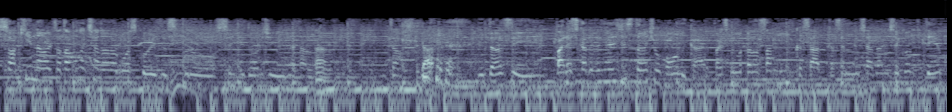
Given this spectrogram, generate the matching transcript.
Só que não, eles só estavam adicionando algumas coisas pro servidor de Metal Gear. Então, então, assim, parece cada vez mais distante o home, cara. Parece que não vai lançar nunca, sabe? Tá sendo anunciado há não sei quanto tempo.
